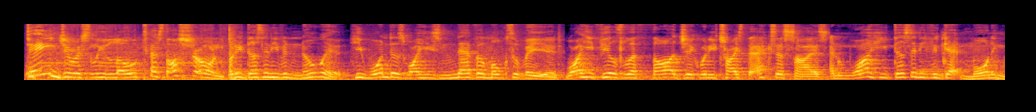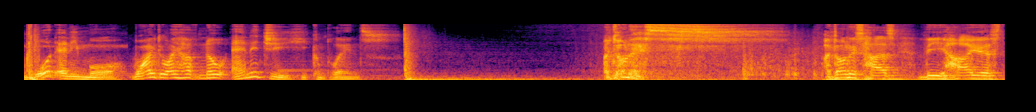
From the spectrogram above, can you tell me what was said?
dangerously low testosterone, but he doesn't even know it. He wonders why he's never motivated, why he feels lethargic when he tries to exercise, and why he doesn't even get morning wood anymore. Why do I have no energy? He complains. Adonis! Adonis has the highest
